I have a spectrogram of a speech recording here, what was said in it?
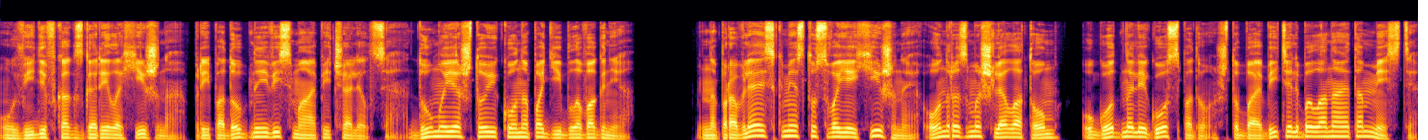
Увидев, как сгорела хижина, преподобный весьма опечалился, думая, что икона погибла в огне. Направляясь к месту своей хижины, он размышлял о том, угодно ли Господу, чтобы обитель была на этом месте,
